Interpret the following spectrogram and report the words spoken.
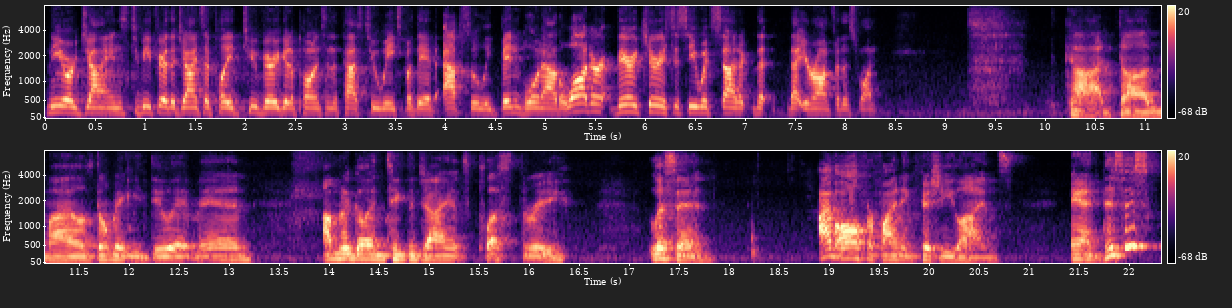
New York Giants. To be fair, the Giants have played two very good opponents in the past two weeks, but they have absolutely been blown out of the water. Very curious to see which side that, that you're on for this one. God, dog, Miles, don't make me do it, man. I'm gonna go ahead and take the Giants plus three. Listen, I'm all for finding fishy lines, and this is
